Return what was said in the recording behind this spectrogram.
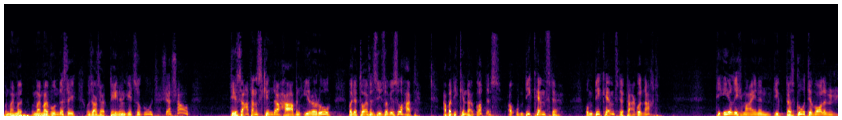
Und manchmal, und manchmal wunderst du dich und sagst, ja, denen geht's so gut. Ja, schau. Die Satanskinder haben ihre Ruhe, weil der Teufel sie sowieso hat. Aber die Kinder Gottes, um die kämpfte, um die kämpfte Tag und Nacht. Die ehrlich meinen, die das Gute wollen,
